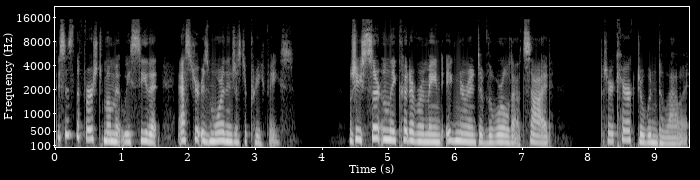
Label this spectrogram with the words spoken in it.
This is the first moment we see that Esther is more than just a pretty face. Well, she certainly could have remained ignorant of the world outside, but her character wouldn't allow it.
